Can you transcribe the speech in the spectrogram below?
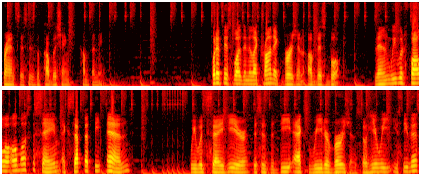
Francis is the publishing company. What if this was an electronic version of this book? Then we would follow almost the same, except at the end, we would say here, this is the DX reader version. So here we, you see this?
